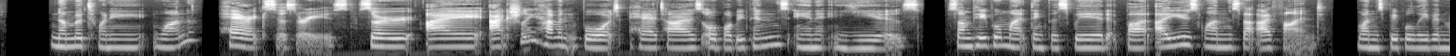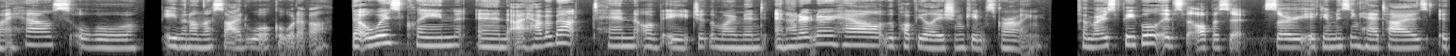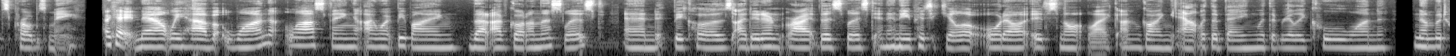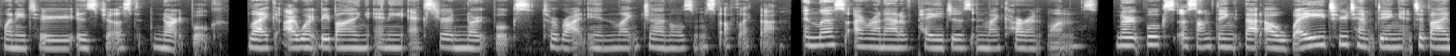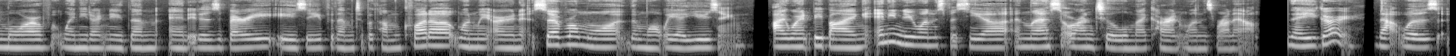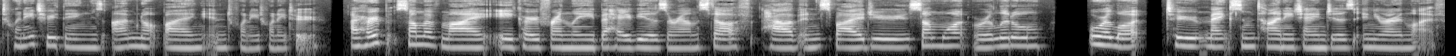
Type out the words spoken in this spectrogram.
Number 21, hair accessories. So I actually haven't bought hair ties or bobby pins in years. Some people might think this weird, but I use ones that I find. Ones people leave in my house or even on the sidewalk or whatever. They're always clean, and I have about 10 of each at the moment, and I don't know how the population keeps growing. For most people, it's the opposite. So if you're missing hair ties, it's probs me. Okay, now we have one last thing I won't be buying that I've got on this list. And because I didn't write this list in any particular order, it's not like I'm going out with a bang with a really cool one. Number 22 is just notebook. Like, I won't be buying any extra notebooks to write in, like journals and stuff like that, unless I run out of pages in my current ones. Notebooks are something that are way too tempting to buy more of when you don't need them, and it is very easy for them to become clutter when we own several more than what we are using. I won't be buying any new ones this year unless or until my current ones run out. There you go. That was 22 things I'm not buying in 2022. I hope some of my eco friendly behaviors around stuff have inspired you somewhat or a little or a lot to make some tiny changes in your own life.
